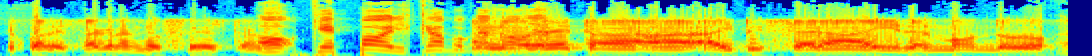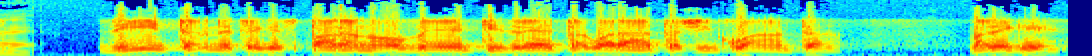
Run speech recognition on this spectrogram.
E qual è questa grande offerta? Oh, che poi il capo Hanno retta ai pifferai del mondo eh. di internet che sparano 20, 30, 40, 50. Ma di che?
